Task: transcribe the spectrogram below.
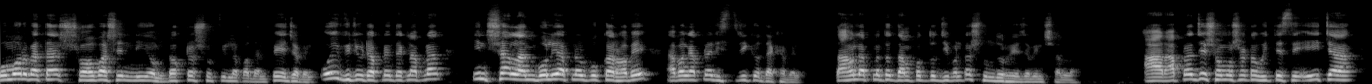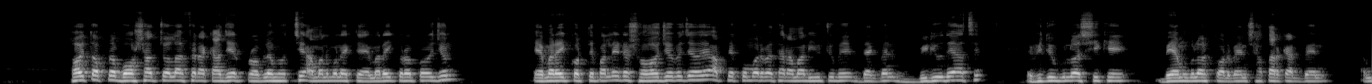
কোমর ব্যথা সহবাসের নিয়ম ডক্টর শফিউল্লাহ প্রধান, পেয়ে যাবেন। ওই ভিডিওটা আপনি দেখলে আপনার ইনশাল্লাহ আমি বলি আপনার উপকার হবে এবং আপনার স্ত্রীকেও দেখাবেন। তাহলে আপনার তো দাম্পত্য জীবনটা সুন্দর হয়ে যাবে ইনশাল্লাহ আর আপনার যে সমস্যাটা হইতেছে, এইটা হয়তো আপনার বসা চলাফেরা কাজের প্রবলেম হচ্ছে, আমার মনে একটা এমআরআই করা প্রয়োজন। এমআরআই করতে পারলে এটা সহজ হবে যাবে আপনি কোমর ব্যথার আমার ইউটিউবে দেখবেন ভিডিও দেওয়া আছে। ভিডিওগুলো শিখে ব্যায়ামগুলো করবেন, সাঁতার কাটবেন। আমি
